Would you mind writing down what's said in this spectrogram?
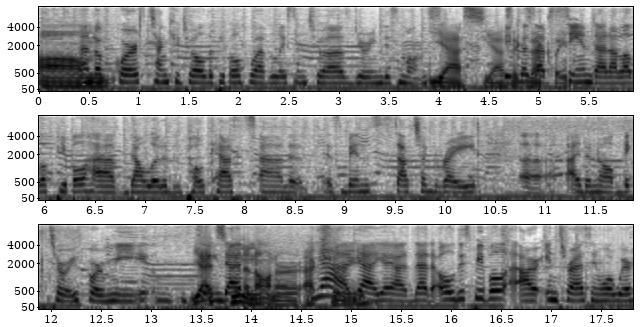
Um. And of course, thank you to all the people who have listened to us during these months. yes, yes, because exactly. I've seen that a lot of people have downloaded the podcasts, and it- it's been such a great, uh, I don't know, victory for me. yeah, it's that, been an honor actually. Yeah, yeah, yeah, yeah. That all these people are interested in what we're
